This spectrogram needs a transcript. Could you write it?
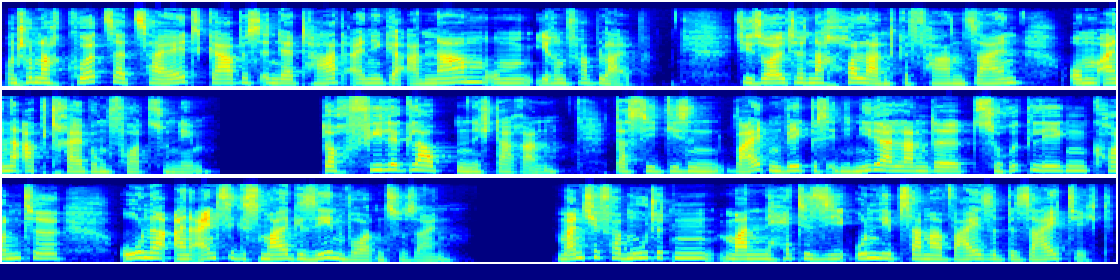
Und schon nach kurzer Zeit gab es in der Tat einige Annahmen um ihren Verbleib. Sie sollte nach Holland gefahren sein, um eine Abtreibung vorzunehmen. Doch viele glaubten nicht daran, dass sie diesen weiten Weg bis in die Niederlande zurücklegen konnte, ohne ein einziges Mal gesehen worden zu sein. Manche vermuteten, man hätte sie unliebsamerweise beseitigt,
